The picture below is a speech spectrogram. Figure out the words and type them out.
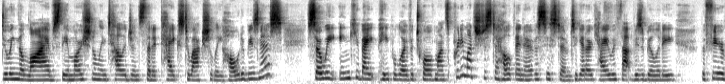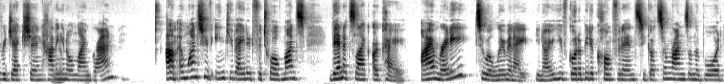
doing the lives, the emotional intelligence that it takes to actually hold a business. So we incubate people over 12 months pretty much just to help their nervous system to get okay with that visibility, the fear of rejection, having yep. an online brand. Um, and once you've incubated for 12 months, then it's like, okay, I am ready to illuminate. You know, you've got a bit of confidence, you got some runs on the board,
